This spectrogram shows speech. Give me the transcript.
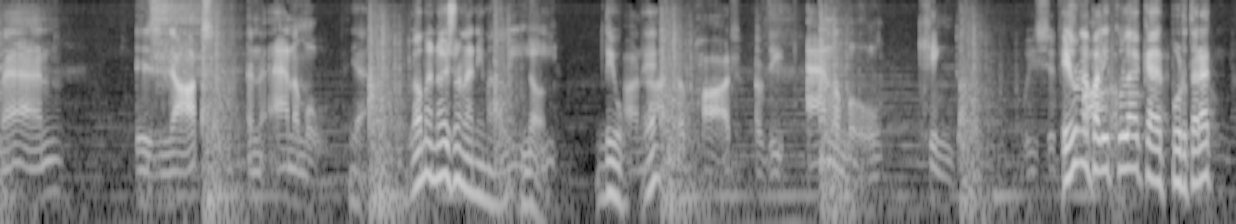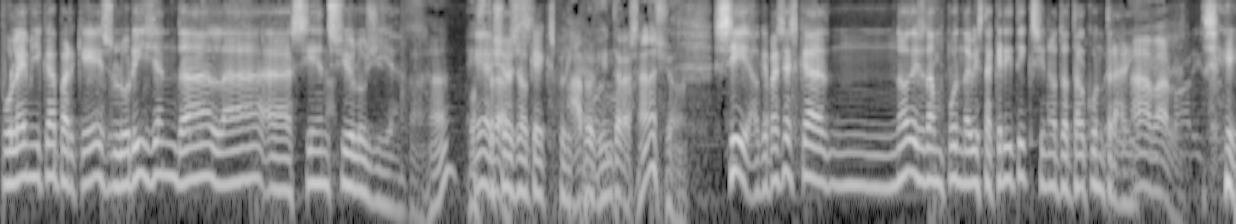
Man is not an animal. Ja, l'home no és un animal. No. Diu, Are eh? not a part of the animal kingdom. We És una pel·lícula que portarà polèmica perquè és l'origen de la uh, cienciologia. Ah, Eh, ostres. això és el que explica. Ah, però que interessant, això. Sí, el que passa és que mm, no des d'un punt de vista crític, sinó tot el contrari. Ah, val. Sí.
